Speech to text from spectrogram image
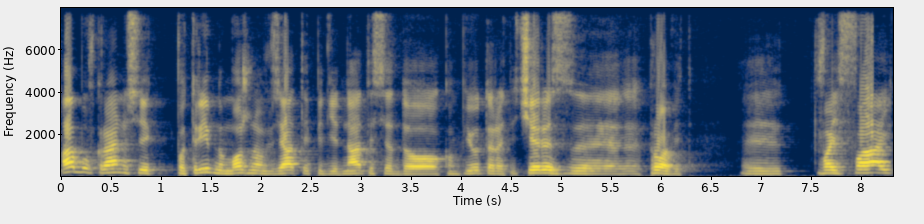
Або в крайності, як потрібно, можна взяти, під'єднатися до комп'ютера через е, провід. Е, Wi-Fi.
